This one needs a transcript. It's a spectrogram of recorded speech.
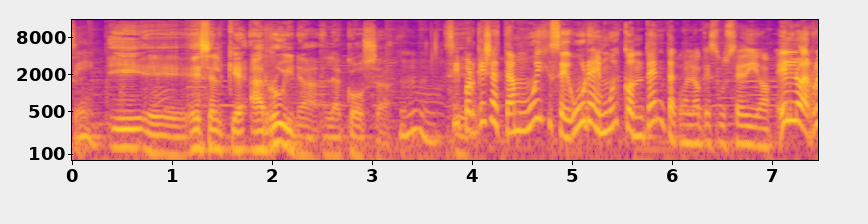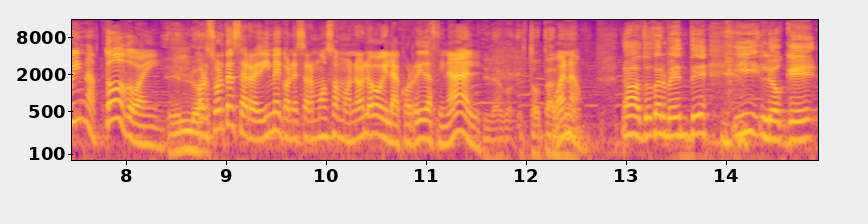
sí. y eh, es el que arruina la cosa. Mm, Sí, Eh, porque ella está muy segura y muy contenta con lo que sucedió. Él lo arruina todo ahí. Lo- Por suerte se redime con ese hermoso monólogo y la corrida final. Y la- totalmente. Bueno. No, totalmente. Y lo que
